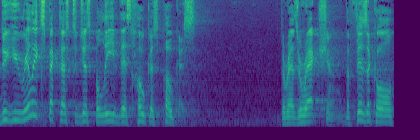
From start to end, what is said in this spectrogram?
do you really expect us to just believe this hocus pocus? The resurrection, the physical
